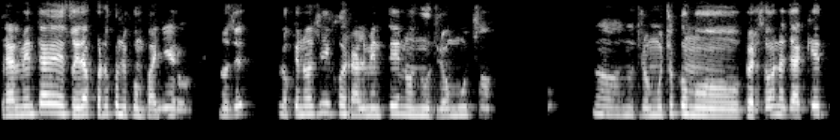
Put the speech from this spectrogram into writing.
Realmente estoy de acuerdo con mi compañero. lo que nos dijo realmente nos nutrió mucho, nos nutrió mucho como personas, ya que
